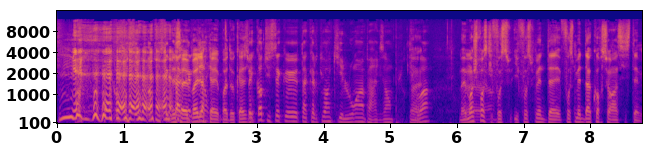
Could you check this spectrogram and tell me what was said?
si, j'avoue. Quand tu sais- quand tu sais que Mais t'as ça veut pas dire qu'il n'y avait pas d'occasion. Mais quand tu sais que tu as quelqu'un qui est loin, par exemple, tu Ouais. vois Mais moi, je Euh, pense qu'il faut, se- il faut se mettre, d'a- faut se mettre d'accord sur un système.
